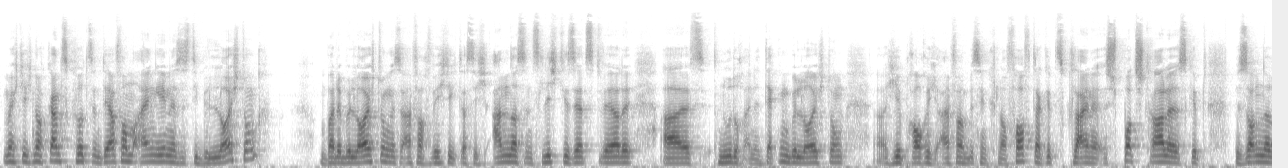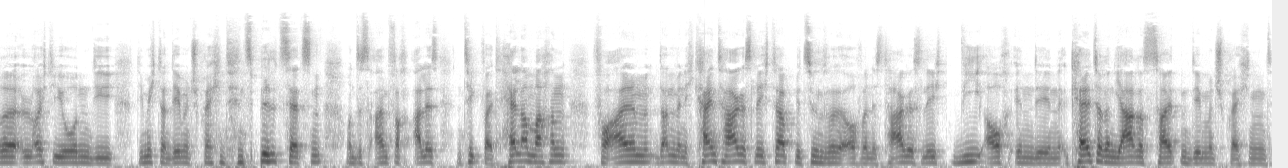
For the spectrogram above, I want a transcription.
möchte ich noch ganz kurz in der Form eingehen. Es ist die Beleuchtung. Und bei der Beleuchtung ist einfach wichtig, dass ich anders ins Licht gesetzt werde als nur durch eine Deckenbeleuchtung. Äh, hier brauche ich einfach ein bisschen Knopfhoff. Da gibt es kleine Spotstrahle, es gibt besondere Leuchtdioden, die, die mich dann dementsprechend ins Bild setzen und das einfach alles einen Tick weit heller machen. Vor allem dann, wenn ich kein Tageslicht habe, beziehungsweise auch wenn das Tageslicht wie auch in den kälteren Jahreszeiten dementsprechend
